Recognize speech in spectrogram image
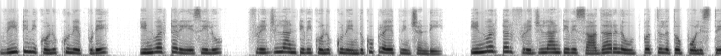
వీటిని కొనుక్కునేప్పుడే ఇన్వర్టర్ ఏసీలు ఫ్రిడ్జ్ లాంటివి కొనుక్కునేందుకు ప్రయత్నించండి. ఇన్వర్టర్ ఫ్రిడ్జ్ లాంటివి సాధారణ ఉత్పత్తులతో పోలిస్తే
